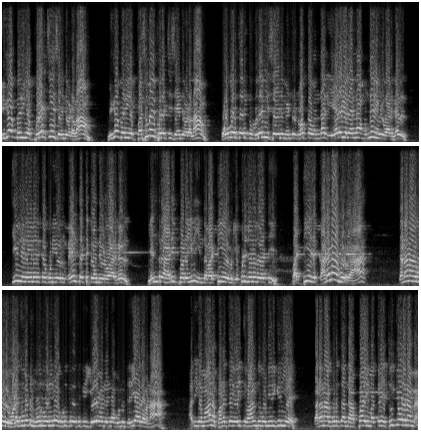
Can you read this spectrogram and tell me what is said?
மிகப்பெரிய புரட்சியை செய்து விடலாம். மிகப்பெரிய பசுமை புரட்சி செய்து விடலாம். ஒவ்வொருத்தருக்கு உதவி செய்யணும் என்று நோக்கம் வந்தால் ஏழைகள் எல்லாம் முன்னேறி விடுவார்கள். கீழ்நிலையில் இருக்கக்கூடிய ஒரு மேல்தட்டுக்கு வந்து விடுவார்கள். என்ற அடிப்படையில் இந்த வட்டியை எப்படி சொல்லுது வட்டி? வட்டியை கடனா கொடுறா கடனா கொடு உனக்கு மட்டும் நூறு கோடி ரூபாய் கொடுக்கறதுக்கு இறைவன் என்ன ஒண்ணும் தெரியாதவனா? அதிகமான பணத்தை வைத்து வாழ்ந்து கொண்டிருக்கிறியே கடனா கொடுத்த அந்த அப்பாவி மக்களை தூக்கி விடலாமே.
